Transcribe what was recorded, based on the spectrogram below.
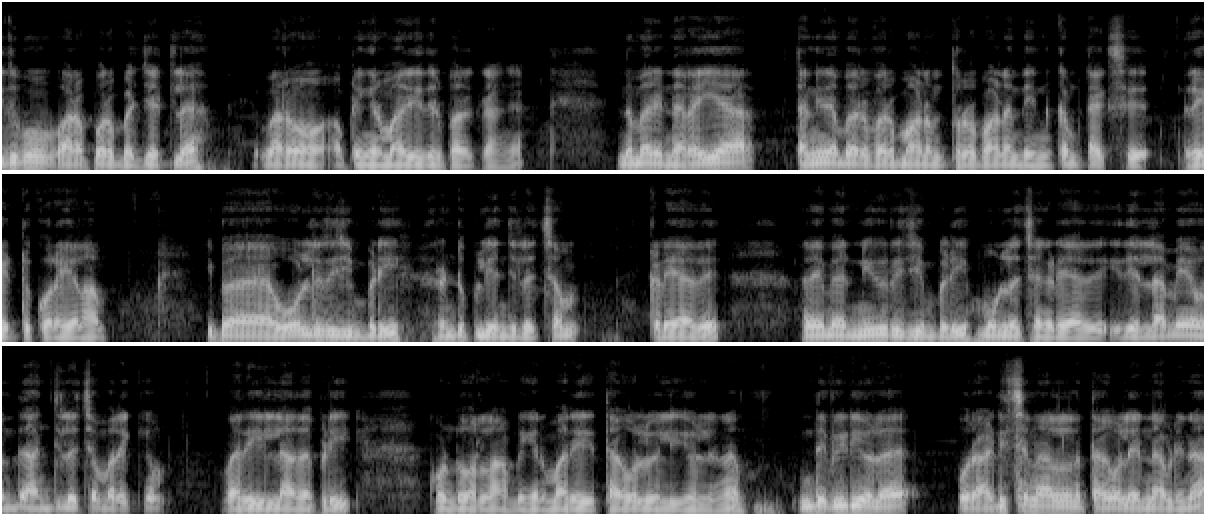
இதுவும் வரப்போகிற பட்ஜெட்டில் வரும் அப்படிங்கிற மாதிரி எதிர்பார்க்குறாங்க. இந்த மாதிரி நிறையா தனிநபர் வருமானம் தொடர்பான இந்த இன்கம் டேக்ஸு ரேட்டு குறையலாம். இப்போ ஓல்டு ரிஜிம் படி ரெண்டு புள்ளி அஞ்சு லட்சம் கிடையாது. அதேமாதிரி நியூ ரிஜிம் படி மூணு லட்சம் கிடையாது. இது எல்லாமே வந்து அஞ்சு லட்சம் வரைக்கும் வரி இல்லாதபடி கொண்டு வரலாம் அப்படிங்கிற மாதிரி தகவல் வெளியுள்ளன இந்த வீடியோவில் ஒரு அடிஷனலான தகவல் என்ன அப்படின்னா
